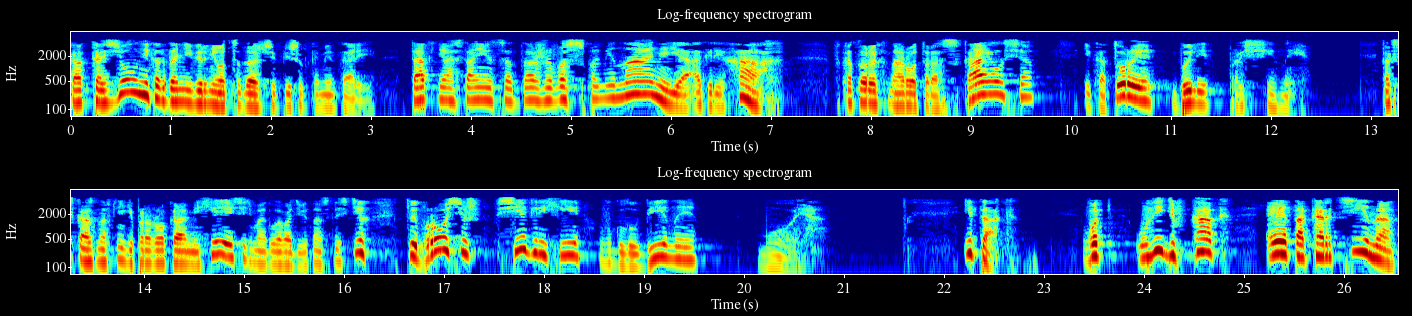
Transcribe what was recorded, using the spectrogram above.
Как козел никогда не вернется, дальше пишет комментарий, так не останется даже воспоминания о грехах, в которых народ раскаялся и которые были прощены. Как сказано в книге пророка Михея, 7 глава, 19 стих, «Ты бросишь все грехи в глубины моря». Итак, вот увидев, как эта картина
